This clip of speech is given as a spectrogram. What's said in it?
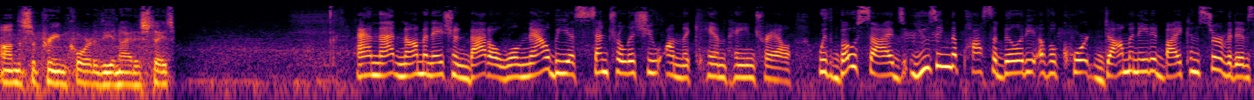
on the Supreme Court of the United States. And that nomination battle will now be a central issue on the campaign trail, with both sides using the possibility of a court dominated by conservatives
